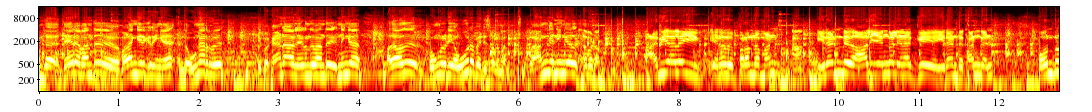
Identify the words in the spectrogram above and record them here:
இந்த தேரை வந்து வழங்கியிருக்கிறீங்க. இந்த உணர்வு இப்போ கனடாவில் இருந்து வந்து நீங்கள் அதாவது உங்களுடைய ஊரை பற்றி சொல்லுங்கள் அங்கே நீங்கள் எவ்வளோ அரியாலை எனது பிறந்த மண் இரண்டு ஆலயங்கள் எனக்கு இரண்டு கண்கள். ஒன்று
